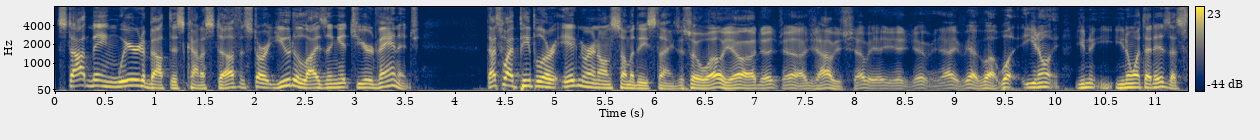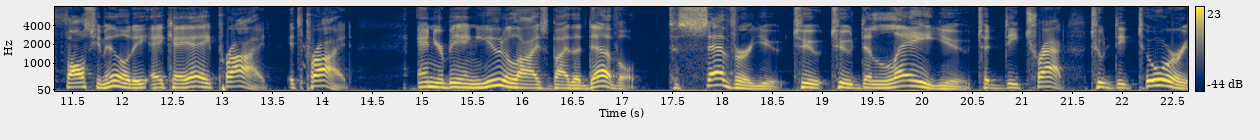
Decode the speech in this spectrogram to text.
Stop being weird about this kind of stuff and start utilizing it to your advantage. That's why people are ignorant on some of these things. They say, "Well, yeah, I did, yeah, I was, yeah, yeah, well, you know, you know, you know what that is? That's false humility, aka pride. It's pride, and you're being utilized by the devil to sever you, to to delay you, to detract, to detour,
